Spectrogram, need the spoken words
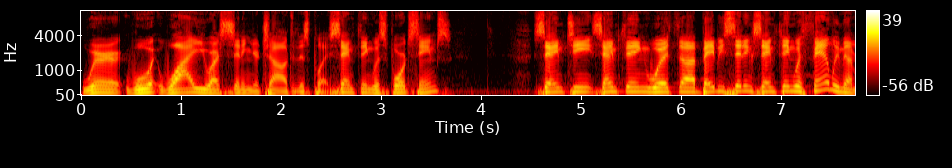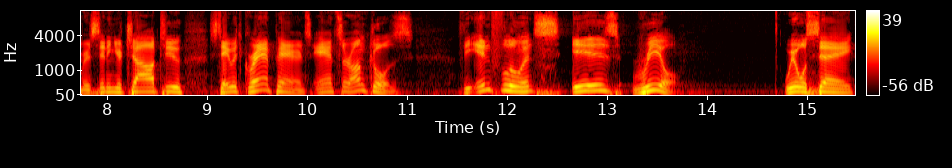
where wh- why you are sending your child to this place. Same thing with sports teams. Same, te- same thing with uh, babysitting. Same thing with family members. Sending your child to stay with grandparents, aunts, or uncles. The influence is real. We will say,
